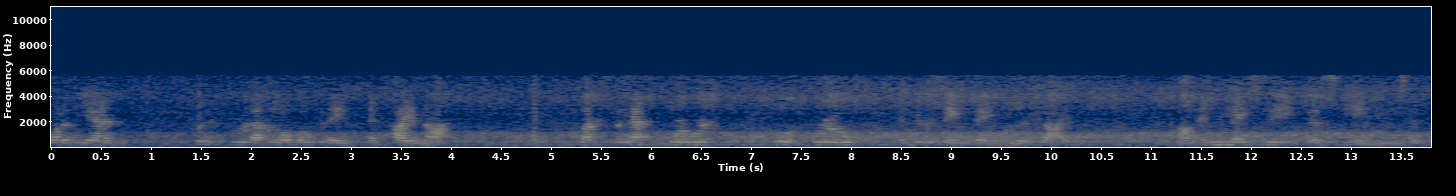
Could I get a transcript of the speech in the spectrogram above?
one of the ends, put it through that little opening and tie a knot. Flex the neck forward, pull it through, and do the same thing on this side. Um, and you may see this being used. It's,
